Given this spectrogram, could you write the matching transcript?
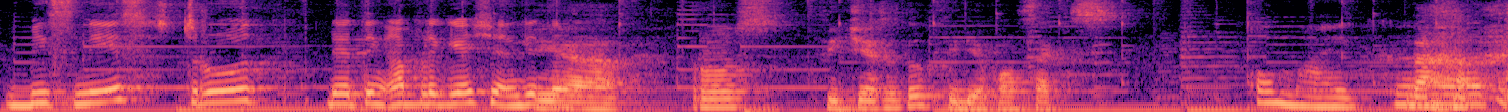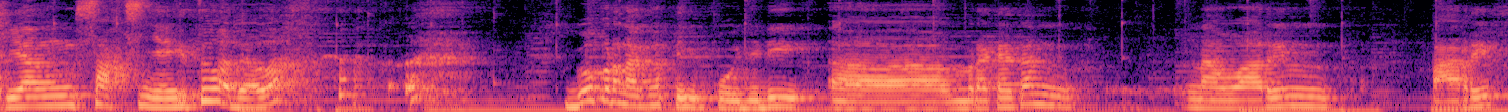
bisnis through dating application gitu. Iya. Terus VCS itu video call sex. Oh my god. Nah, yang saksnya itu adalah gue pernah ketipu. Jadi eh, mereka kan nawarin tarif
